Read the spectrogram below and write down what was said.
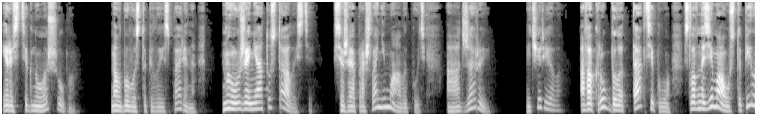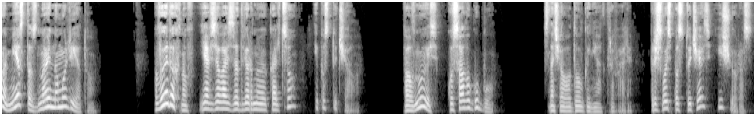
и расстегнула шубу. На лбу выступила испарина, но уже не от усталости. Все же я прошла немалый путь, а от жары. Вечерело. А вокруг было так тепло, словно зима уступила место знойному лету. Выдохнув, я взялась за дверное кольцо и постучала. Волнуясь, кусала губу. Сначала долго не открывали. Пришлось постучать еще раз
